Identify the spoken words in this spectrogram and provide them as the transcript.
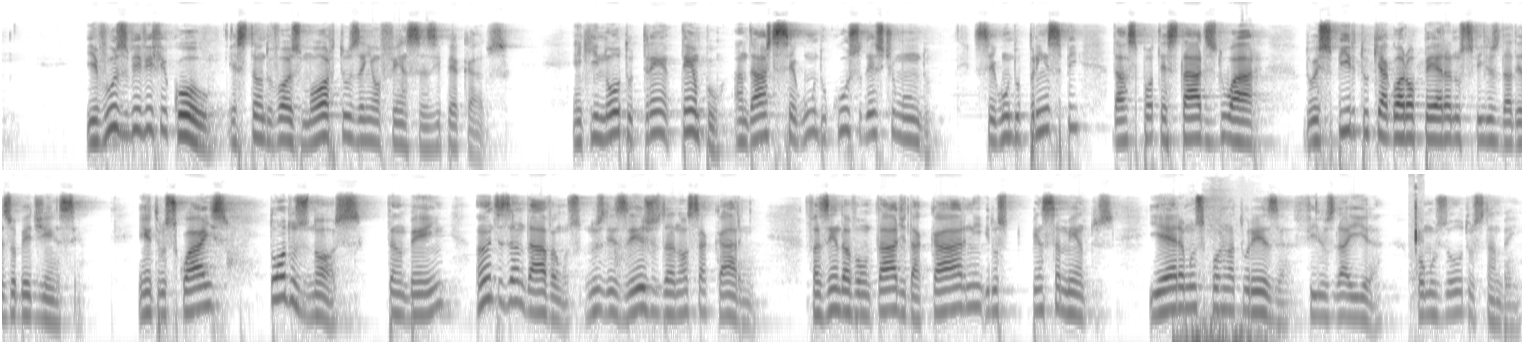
E vos vivificou, estando vós mortos em ofensas e pecados, em que em outro tempo andaste segundo o curso deste mundo, segundo o príncipe das potestades do ar do espírito que agora opera nos filhos da desobediência, entre os quais todos nós também antes andávamos nos desejos da nossa carne, fazendo a vontade da carne e dos pensamentos, e éramos por natureza filhos da ira, como os outros também.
